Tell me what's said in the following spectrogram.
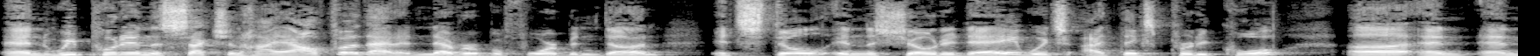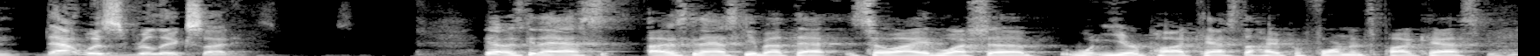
And we put in the section high alpha that had never before been done. It's still in the show today, which I think is pretty cool, uh, and and that was really exciting. Yeah, I was going to ask. I was going to ask you about that. So I had watched uh, your podcast, the High Performance Podcast. Mm-hmm.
